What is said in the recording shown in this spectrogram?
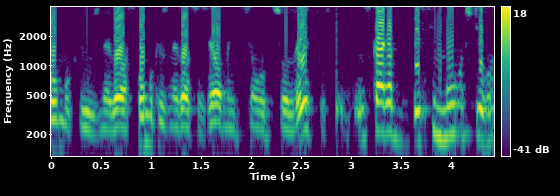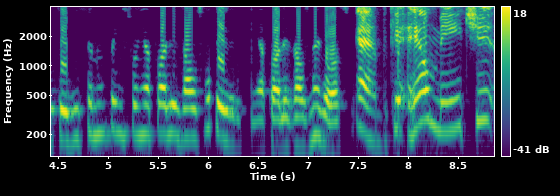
como que os negócios, como que os negócios realmente são obsoletos, os caras, esse monte de roteirista não pensou em atualizar os roteiros, em atualizar os negócios. É, porque realmente,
